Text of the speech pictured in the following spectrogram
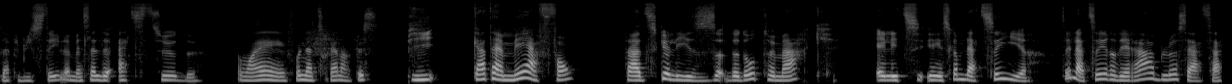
de la publicité, là, mais celle de Attitude. Ouais, faut naturel en plus. Puis quand elle met à fond, tandis que les de d'autres marques, elle est, c'est comme de la tire. Tu sais, la tire d'érable, là, ça, ça,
